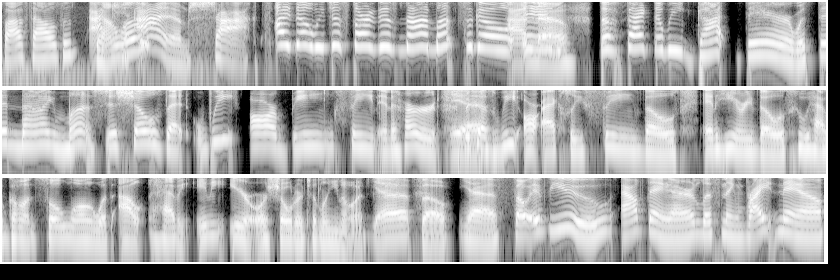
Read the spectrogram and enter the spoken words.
5,000 downloads? I, I, am shocked. I know we just started this nine months ago. I and know. The fact that we got there within nine months just shows that we are being seen and heard yeah. because we are actually seeing those and hearing those who have gone so long without having any ear or shoulder to lean on. Yep. So, yes. So if you out there listening right now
